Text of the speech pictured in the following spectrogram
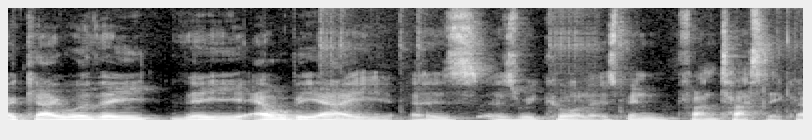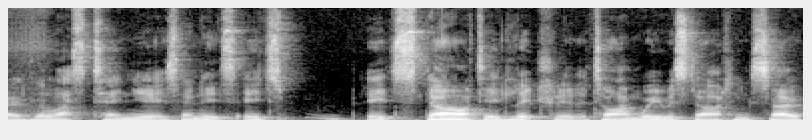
Okay, well, the the LBA, as as we call it, has been fantastic over the last ten years, and it's it's it started literally at the time we were starting. So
